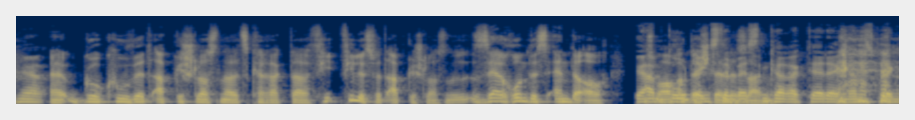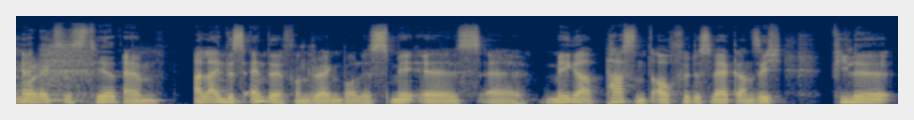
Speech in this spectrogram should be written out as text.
Ja. Äh, Goku wird abgeschlossen als Charakter, v vieles wird abgeschlossen. Sehr rundes Ende auch. Wir haben auch den besten sagen. Charakter, der in ganz Dragon Ball existiert. Ähm, allein das Ende von Dragon Ball ist, me ist äh, mega passend auch für das Werk an sich. Viele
